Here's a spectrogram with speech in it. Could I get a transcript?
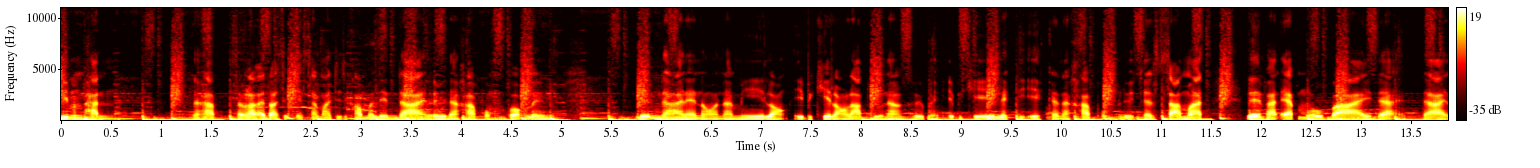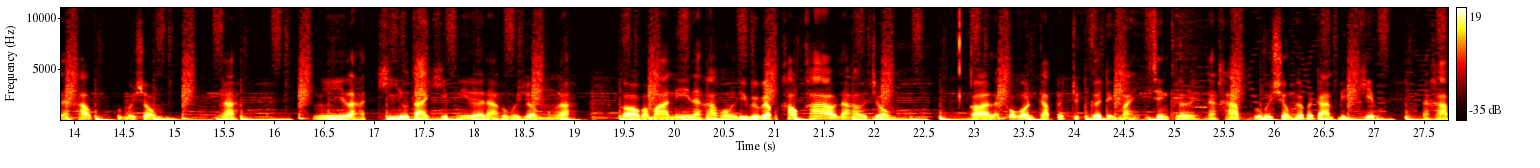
ลิ้นมันพันนะครับสำหรับ Android 11 สามารถที่จะเข้ามาเล่นได้เลยนะครับ ผมบอกเลยเล่นได้แน่นอนนะ มีรอง APK รองรับอยู่นะ คือเป็น APK เล็ก DX กันนะครับผมหรือจะสามารถเล่นผ่านแอปโมบายได้ได้นะครับ คุณผู้ชมนะ มีรหัสคีย์อยู่ใต้คลิปนี้ด้วยนะคุณผู้ชมนะก็ประมาณนี้นะครับผมรีวิวแบบคร่าวๆนะครับคุณผู้ชม ก็แล้วก็วนกลับไปจุดเกิดเด็กใหม่อีเช่นเคยนะครับคุณผู้ชมเพื่อเป็นการปิดคลิปนะครับ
